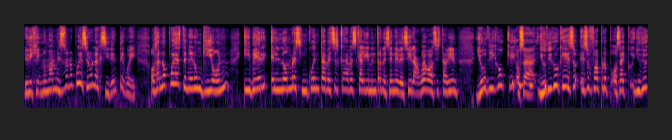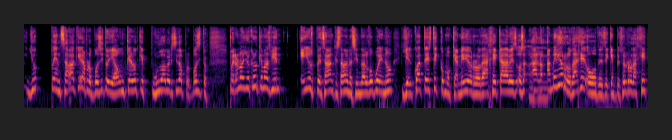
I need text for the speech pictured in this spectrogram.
Yo dije, no mames, eso no puede ser un accidente, güey. O sea, no puedes tener un guion y ver el nombre 50 veces cada vez que alguien entra en escena y decir, a huevo, así está bien. Yo digo que, o sea, yo digo que eso, eso fue a propósito. O sea, yo, yo pensaba que era a propósito y aún creo que pudo haber sido a propósito. Pero no, yo creo que más bien ellos pensaban que estaban haciendo algo bueno y el cuate este como que a medio rodaje cada vez, o sea, a, medio rodaje o desde que empezó el rodaje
